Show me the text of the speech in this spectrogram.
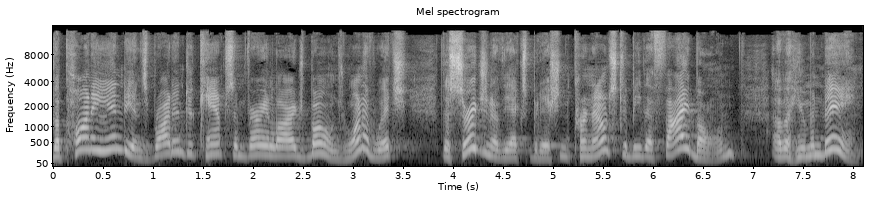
the Pawnee Indians brought into camp some very large bones, one of which the surgeon of the expedition pronounced to be the thigh bone of a human being.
